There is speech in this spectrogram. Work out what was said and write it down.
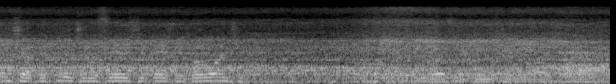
Ну що, підключимо слідчий тиждень балончик. Ось таким чином, бачите, так?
